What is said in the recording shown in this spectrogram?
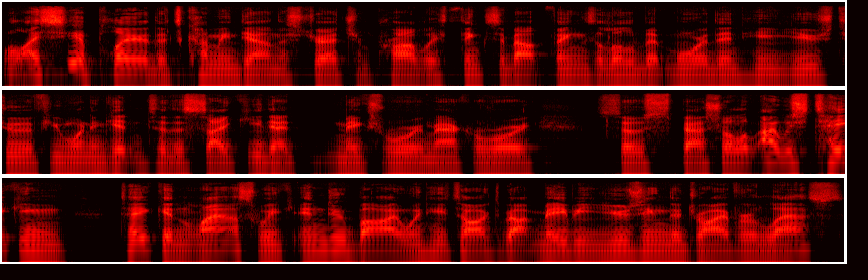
Well, I see a player that's coming down the stretch and probably thinks about things a little bit more than he used to. If you want to get into the psyche that makes Rory McIlroy so special, I was taking taken last week in Dubai when he talked about maybe using the driver less,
